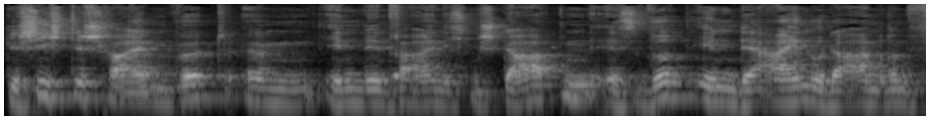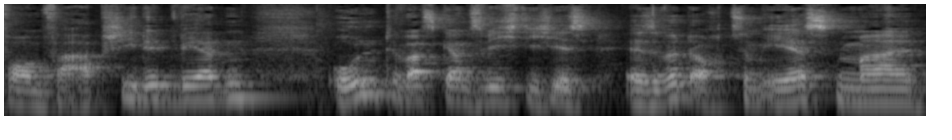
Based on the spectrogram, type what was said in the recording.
Geschichte schreiben wird ähm, in den Vereinigten Staaten. Es wird in der einen oder anderen Form verabschiedet werden. Und was ganz wichtig ist, es wird auch zum ersten Mal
